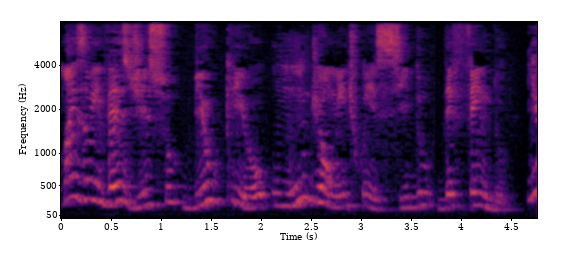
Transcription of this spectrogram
Mas ao invés disso, Bill criou o mundialmente conhecido Defendo. Em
